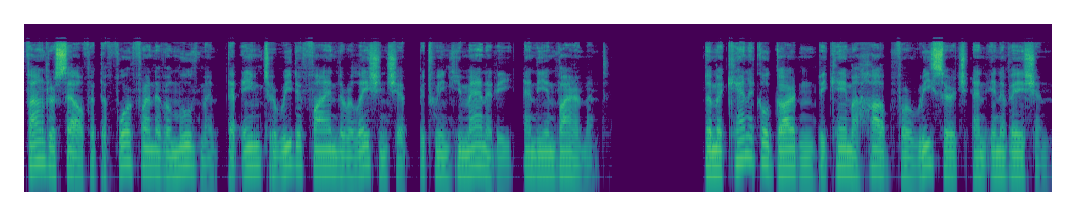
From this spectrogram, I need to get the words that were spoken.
found herself at the forefront of a movement that aimed to redefine the relationship between humanity and the environment. The Mechanical Garden became a hub for research and innovation,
